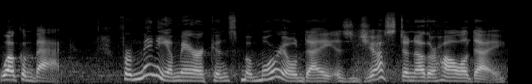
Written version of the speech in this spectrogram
Welcome back. For many Americans, Memorial Day is just another holiday,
